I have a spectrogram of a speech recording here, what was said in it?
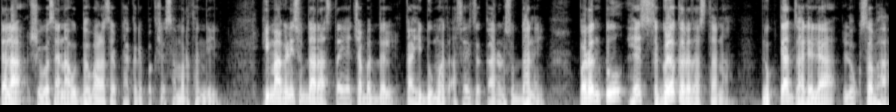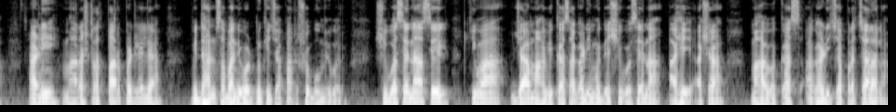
त्याला शिवसेना उद्धव बाळासाहेब ठाकरे पक्ष समर्थन देईल. ही मागणीसुद्धा रास्त आहे. याच्याबद्दल काही दुमत असायचं कारणसुद्धा नाही. परंतु हे सगळं करत असताना नुकत्याच झालेल्या लोकसभा आणि महाराष्ट्रात पार पडलेल्या विधानसभा निवडणुकीच्या पार्श्वभूमीवर शिवसेना असेल किंवा ज्या महाविकास आघाडीमध्ये शिवसेना आहे अशा महाविकास आघाडीच्या प्रचाराला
